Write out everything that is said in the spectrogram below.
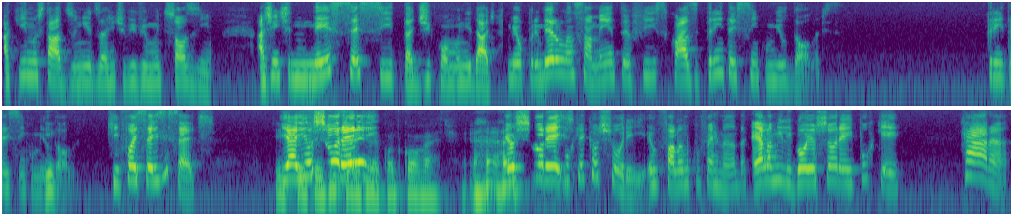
Aqui nos Estados Unidos, a gente vive muito sozinho. A gente necessita de comunidade. Meu primeiro lançamento, eu fiz quase 35 mil dólares. 35 mil e... dólares. Que foi 6 e 7. E, aí eu chorei. Né, quando converte. eu chorei. Por que, que eu chorei? Eu falando com Fernanda, ela me ligou e eu chorei. Por quê? Cara,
